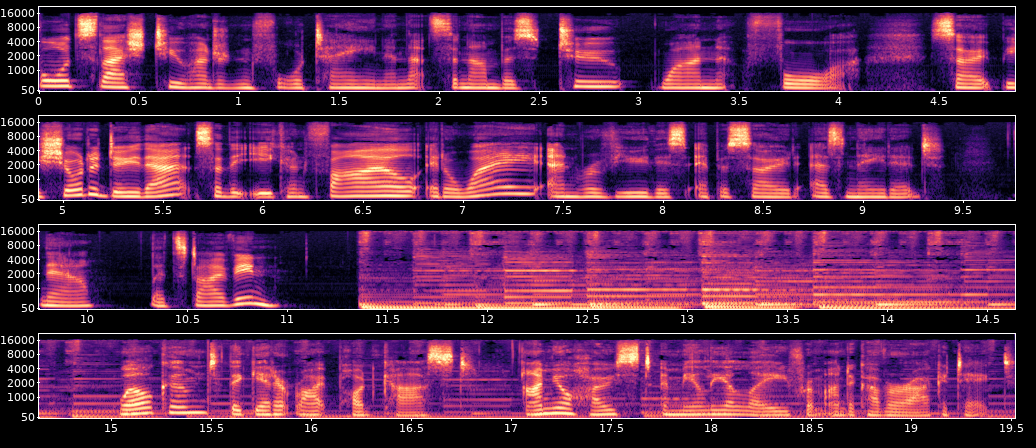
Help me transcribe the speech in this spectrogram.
forward slash 214, and that's the numbers 214. So be sure to do that so that you can file it away and review this episode as needed. Now, let's dive in. Welcome to the Get It Right podcast. I'm your host, Amelia Lee from Undercover Architect.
